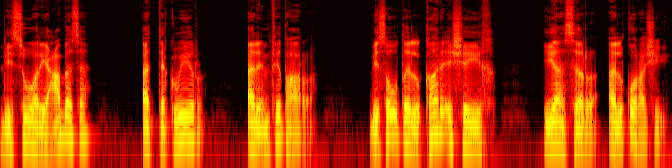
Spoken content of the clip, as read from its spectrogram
لسور عبسة التكوير الانفطار بصوت القارئ الشيخ ياسر القرشي.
